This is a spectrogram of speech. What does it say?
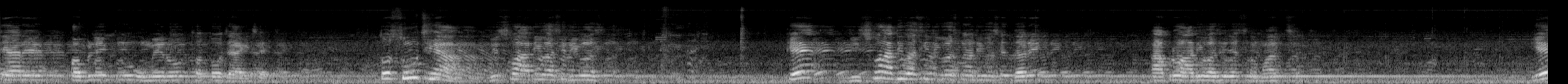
ત્યારે પબ્લિકનો ઉમેરો થતો જાય છે. તો શું છે આ વિશ્વ આદિવાસી દિવસ. કે વિશ્વ આદિવાસી દિવસના દિવસે દરેક આપણો આદિવાસી જે સમાજ છે, એ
